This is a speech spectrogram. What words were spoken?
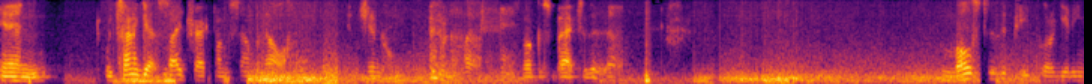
and we kind of got sidetracked on salmonella in general. focus back to the. Uh, most of the people are getting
